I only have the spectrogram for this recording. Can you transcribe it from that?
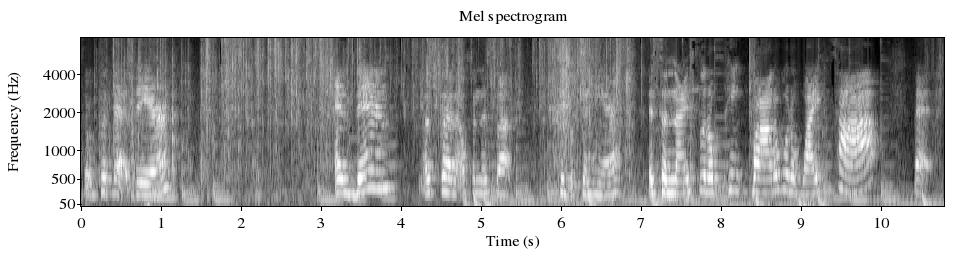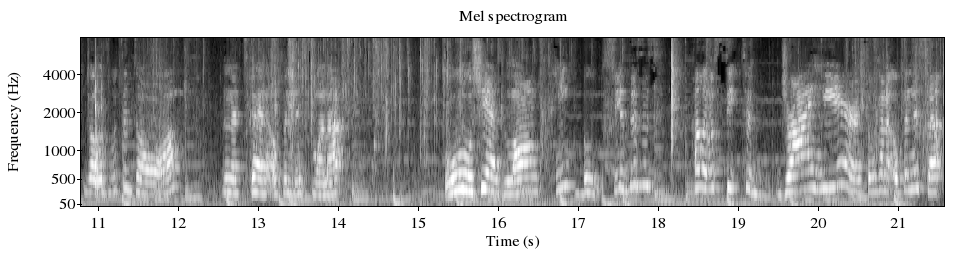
So we'll put that there. And then, let's go ahead and open this up, see what's in here. It's a nice little pink bottle with a white top that goes with the doll. And let's go ahead and open this one up. Ooh, she has long pink boots. She, this is her little seat to dry hair. So we're gonna open this up.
